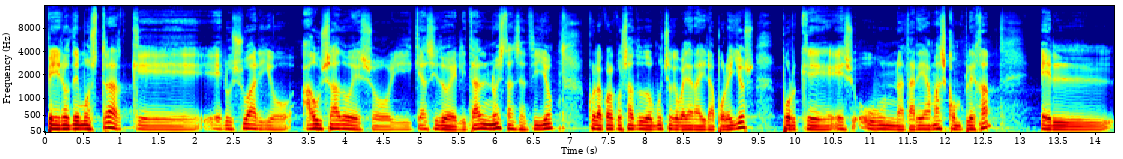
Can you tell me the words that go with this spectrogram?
Pero demostrar que el usuario ha usado eso y que ha sido él y tal no es tan sencillo, con la cual cosa dudo mucho que vayan a ir a por ellos, porque es una tarea más compleja el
